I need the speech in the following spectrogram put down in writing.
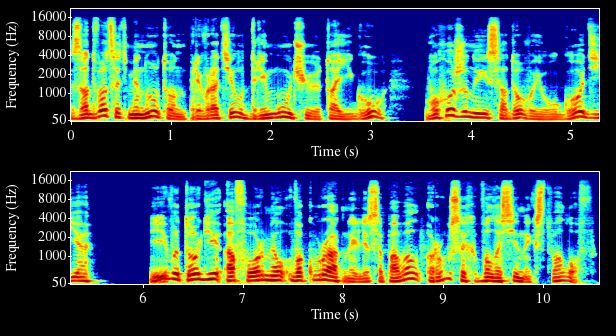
За 20 минут он превратил дремучую тайгу в ухоженные садовые угодья и в итоге оформил в аккуратный лесоповал русых волосяных стволов.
